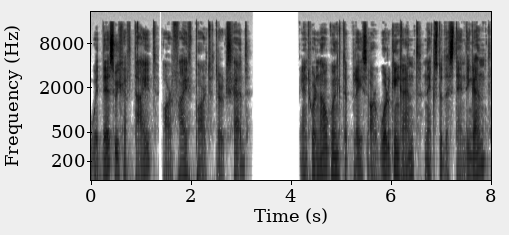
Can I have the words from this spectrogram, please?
With this we have tied our 5-part Turk's head and we're now going to place our working end next to the standing end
